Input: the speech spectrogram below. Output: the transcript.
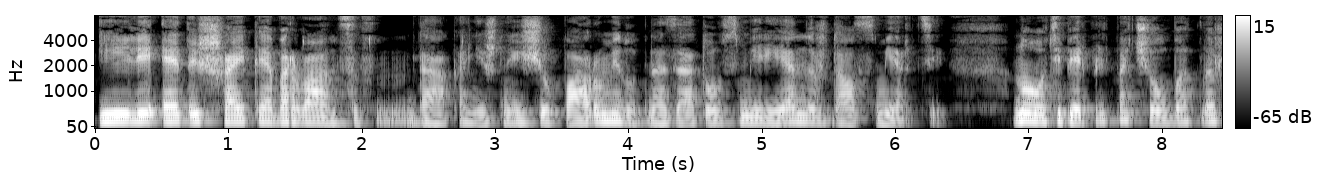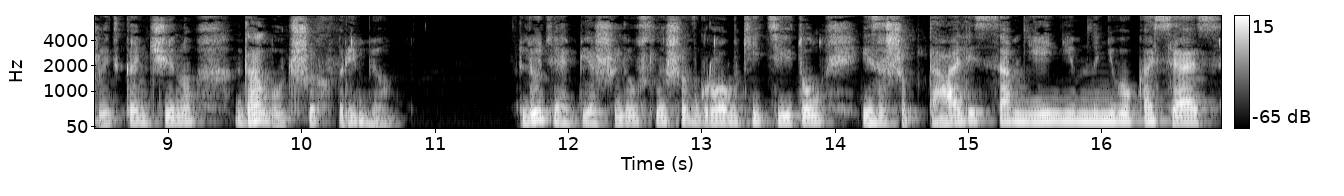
или этой шайкой оборванцев. Да, конечно, еще пару минут назад он смиренно ждал смерти но теперь предпочел бы отложить кончину до лучших времен. Люди опешили, услышав громкий титул, и зашептались с сомнением на него косясь.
